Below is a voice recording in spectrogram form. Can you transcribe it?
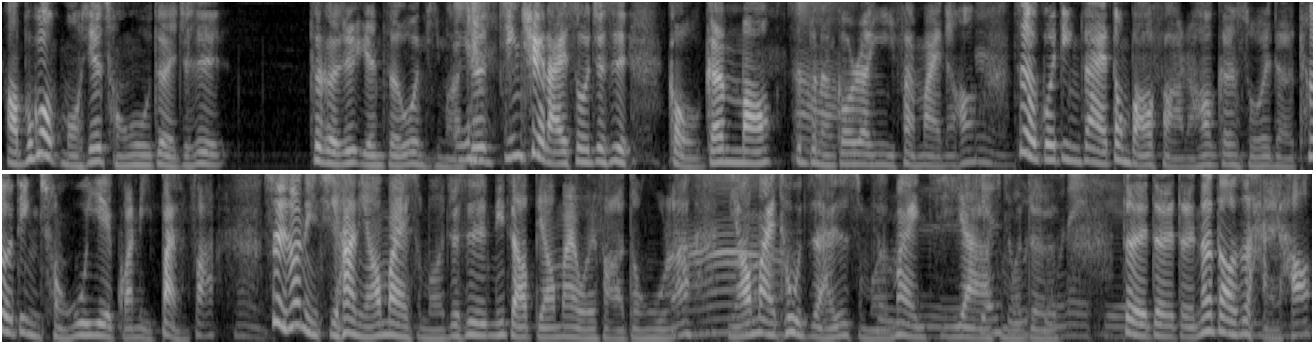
啊，不过某些宠物，对，就是。这个就原则问题嘛，就是精确来说，就是狗跟猫是不能够任意贩卖的哈。这个规定在动保法，然后跟所谓的特定宠物业管理办法。所以说你其他你要卖什么，就是你只要不要卖违法的动物啦。你要卖兔子还是什么卖鸡啊什么的，对对对，那倒是还好。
